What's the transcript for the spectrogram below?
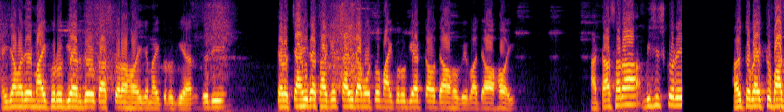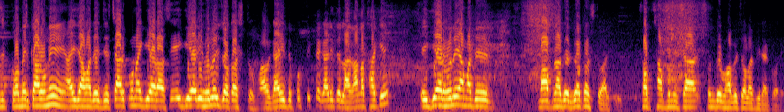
এই যে আমাদের মাইক্রো গিয়ার দিয়েও কাজ করা হয় যে মাইক্রো গিয়ার যদি কারও চাহিদা থাকে, চাহিদা মতো মাইক্রো গিয়ারটাও দেওয়া হবে বা দেওয়া হয়। আর তাছাড়া বিশেষ করে হয়তো বা একটু বাজেট কমের কারণে, এই যে আমাদের যে চার কোনা গিয়ার আছে, এই গিয়ারই হলেই যথেষ্ট। আর গাড়িতে, প্রত্যেকটা গাড়িতে লাগানো থাকে, এই গিয়ার হলেই আমাদের বা আপনাদের যথেষ্ট আর কি। সব সাপুনিসা সুন্দরভাবে চলাফেরা করে।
